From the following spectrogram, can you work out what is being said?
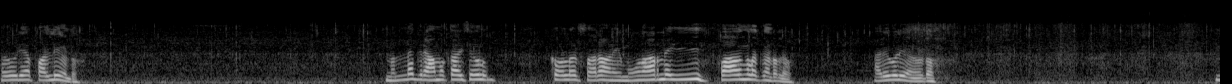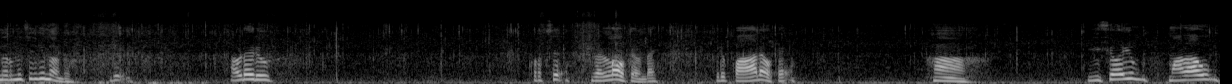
അതുകൂടി ആ പള്ളി കണ്ടോ? നല്ല ഗ്രാമക്കാഴ്ചകളും ഒക്കെ ഉള്ളൊരു സ്ഥലമാണ്. ഈ മൂന്നാറിന്റെ ഈ ഭാഗങ്ങളൊക്കെ ഉണ്ടല്ലോ. അടിപൊളിയാണ് കേട്ടോ. നിർമ്മിച്ചിരിക്കുന്നുണ്ടോ. ഇത് അവിടെ ഒരു കുറച്ച് വെള്ളമൊക്കെ ഉണ്ട്. ഒരു പാലമൊക്കെ. ആ. ഈശോയും മാതാവും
